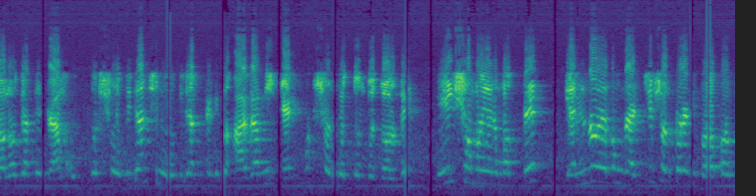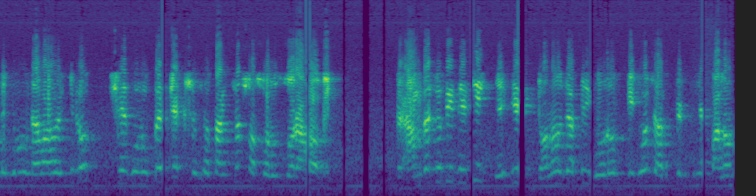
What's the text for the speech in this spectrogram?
জনজাতি গ্রাম উৎকর্ষ অভিযান সেই অভিযানটা কিন্তু আগামী এক বছর পর্যন্ত চলবে এই সময়ের মধ্যে কেন্দ্র এবং রাজ্য সরকারের প্রকল্পগুলো নেওয়া হয়েছিল, সেগুলোকে একশো শতাংশ সফল করা হবে। আমরা যদি দেখি এই যে জনজাতি গৌরব দিবস আজকের দিনে পালন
